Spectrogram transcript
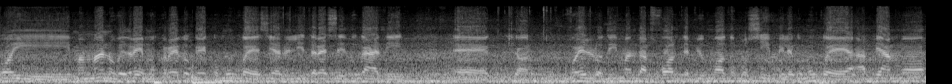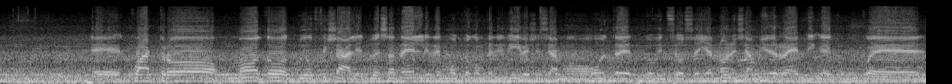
poi man mano vedremo, credo che comunque sia negli interessi di Ducati eh, quello di mandare forte più moto possibile, comunque abbiamo eh, quattro moto, due ufficiali e due satellite molto competitive, ci siamo oltre Dovizioso e Iannone, siamo in Redding e comunque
